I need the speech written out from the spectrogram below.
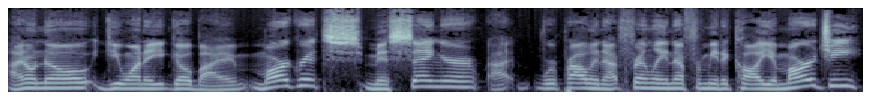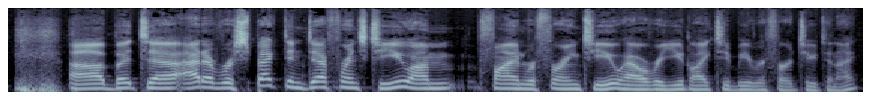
I don't know. Do you want to go by Margaret, Miss Sanger? I, we're probably not friendly enough for me to call you Margie, uh, but uh, out of respect and deference to you, I'm fine referring to you however you'd like to be referred to tonight.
